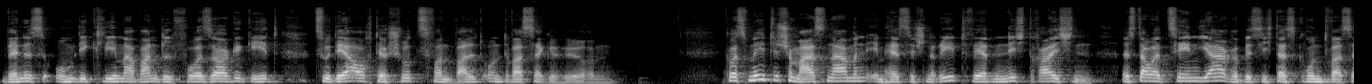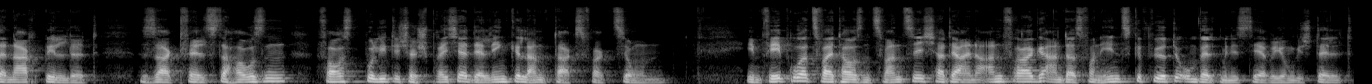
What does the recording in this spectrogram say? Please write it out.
wenn es um die Klimawandelvorsorge geht, zu der auch der Schutz von Wald und Wasser gehören. Kosmetische Maßnahmen im hessischen Ried werden nicht reichen. Es dauert zehn Jahre, bis sich das Grundwasser nachbildet, sagt Felsterhausen, forstpolitischer Sprecher der Linke Landtagsfraktion. Im Februar 2020 hat er eine Anfrage an das von Hinz geführte Umweltministerium gestellt.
